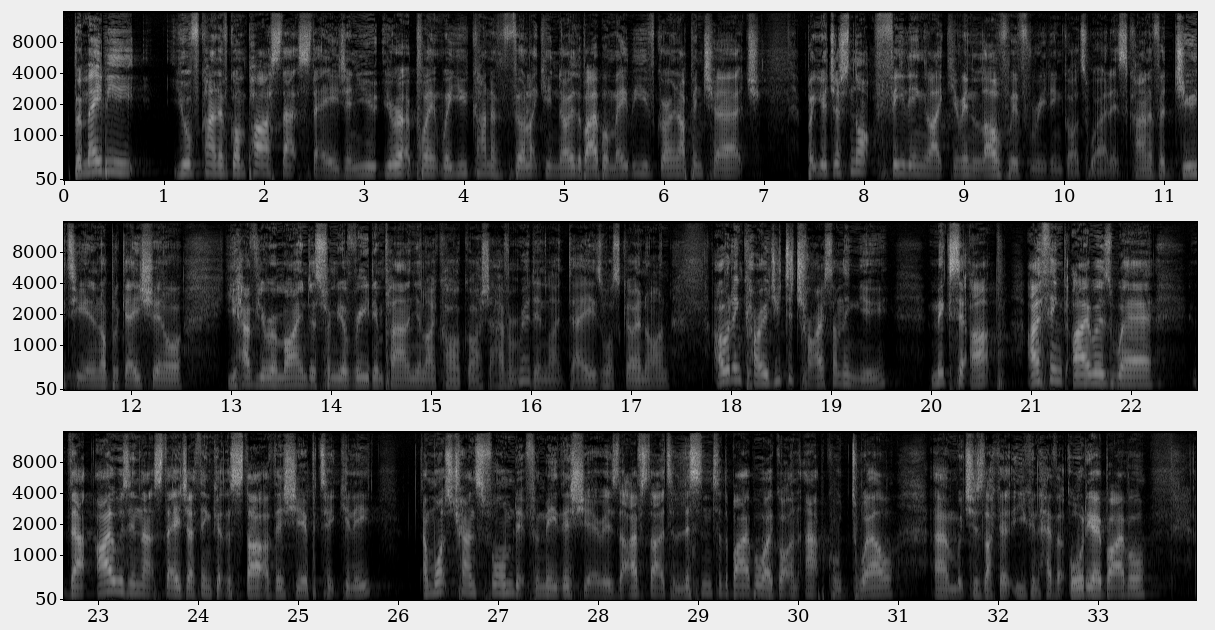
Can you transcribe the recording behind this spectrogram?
But maybe you've kind of gone past that stage and you, you're at a point where you kind of feel like you know the Bible. Maybe you've grown up in church, but you're just not feeling like you're in love with reading God's word. It's kind of a duty and an obligation, or you have your reminders from your reading plan and you're like, oh gosh, I haven't read in like days. What's going on? I would encourage you to try something new, mix it up. I think I was where that I was in that stage, I think, at the start of this year, particularly and what's transformed it for me this year is that I've started to listen to the Bible. I got an app called Dwell, um, which is like a, you can have an audio Bible.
